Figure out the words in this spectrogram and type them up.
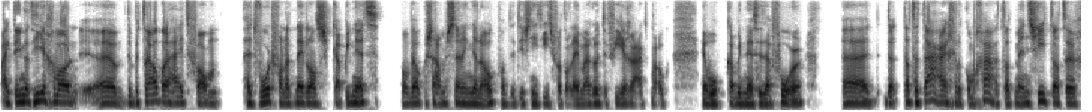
Maar ik denk dat hier gewoon eh, de betrouwbaarheid van het woord van het Nederlandse kabinet, van welke samenstelling dan ook, want dit is niet iets wat alleen maar Rutte 4 raakt, maar ook heel veel kabinetten daarvoor. eh, dat, dat het daar eigenlijk om gaat. Dat men ziet dat er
